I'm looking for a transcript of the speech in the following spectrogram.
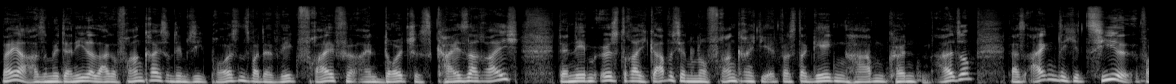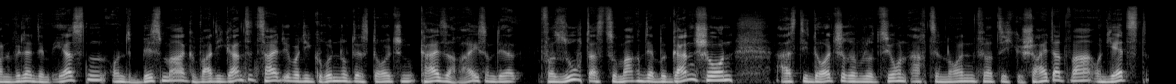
Naja, also mit der Niederlage Frankreichs und dem Sieg Preußens war der Weg frei für ein deutsches Kaiserreich. Denn neben Österreich gab es ja nur noch Frankreich, die etwas dagegen haben könnten. Also, das eigentliche Ziel von Wilhelm I. und Bismarck war die ganze Zeit über die Gründung des Deutschen Kaiserreichs. Und der Versuch, das zu machen, der begann schon, als die deutsche Revolution 1849 gescheitert war. Und jetzt,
